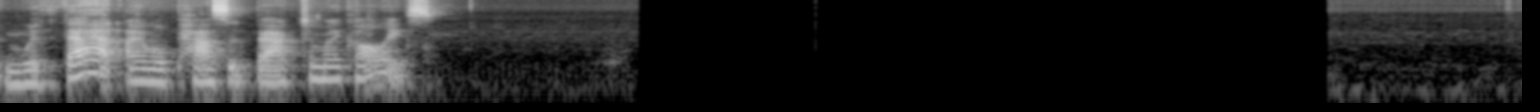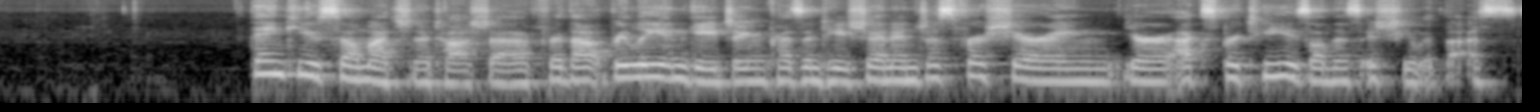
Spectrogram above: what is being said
And with that, I will pass it back to my colleagues. Thank you so much, Natasha, for that really engaging presentation and just for sharing your expertise on this issue with us.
